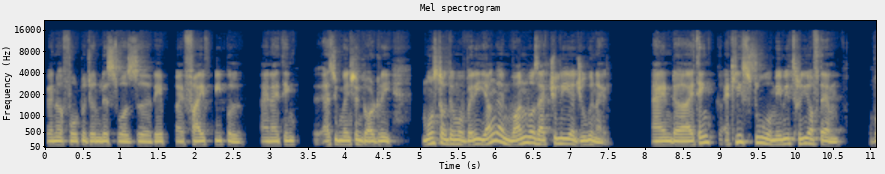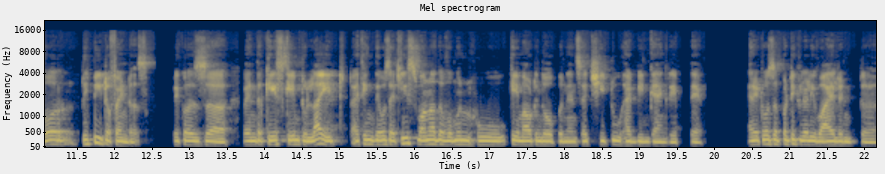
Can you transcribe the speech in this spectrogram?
when a photojournalist was uh, raped by five people. And I think, as you mentioned, Audrey, most of them were very young, and one was actually a juvenile. And uh, I think at least two or maybe three of them were repeat offenders because uh, when the case came to light, I think there was at least one other woman who came out in the open and said she too had been gang raped there. And it was a particularly violent uh,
